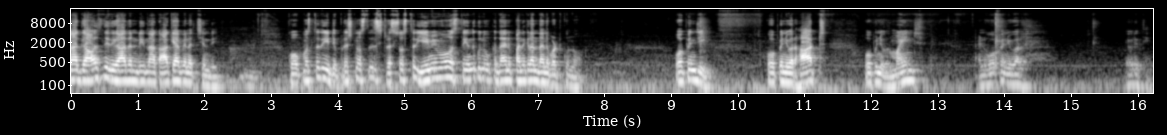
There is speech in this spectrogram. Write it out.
నాకు కావాల్సింది ఇది కాదండి. నాకు ఆ క్యాబే నచ్చింది. కోపం వస్తుంది డిప్రెషన్ వస్తుంది స్ట్రెస్ వస్తుంది ఏమేమో వస్తాయి. ఎందుకు నువ్వు ఒక దాన్ని పనికిరాని దాన్ని పట్టుకున్నావు? ఓపెన్ జీ. Open your heart. Open your mind. And open your everything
